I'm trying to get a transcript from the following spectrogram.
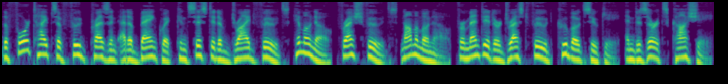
The four types of food present at a banquet consisted of dried foods himono, fresh foods namamono, fermented or dressed food kubotsuki, and desserts kashi.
